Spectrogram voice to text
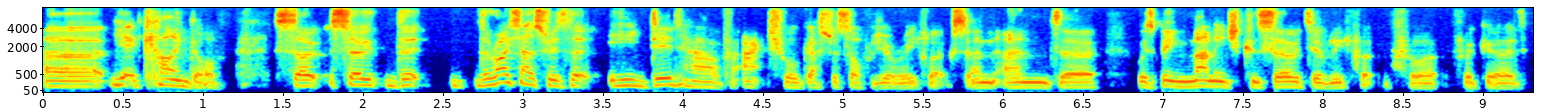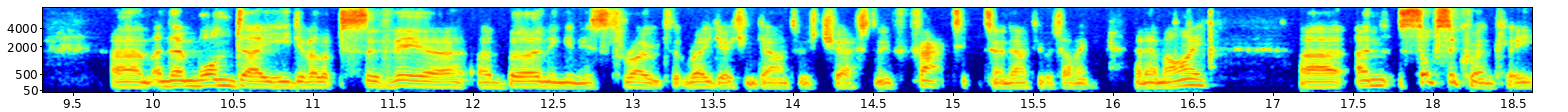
Uh, yeah, kind of. So, so the the right answer is that he did have actual gastroesophageal reflux and and uh, was being managed conservatively for for, for good. Um, and then one day he developed severe uh, burning in his throat that radiating down to his chest. And in fact, it turned out he was having an MI. Uh, and subsequently,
